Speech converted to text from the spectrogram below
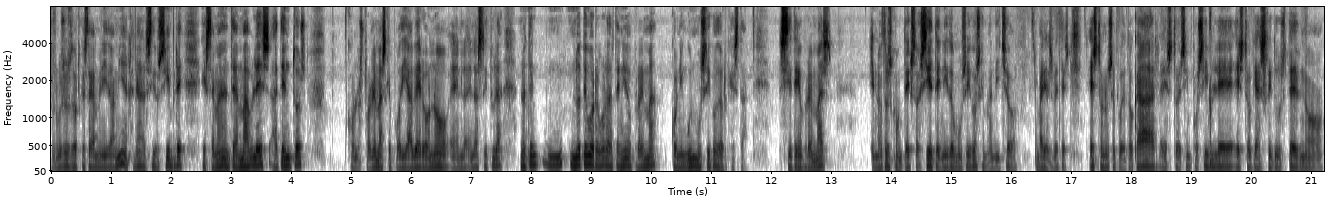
Los músicos de orquesta que han venido a mí en general han sido siempre extremadamente amables, atentos, con los problemas que podía haber o no en la, escritura. No, no tengo recuerdo de haber tenido problema con ningún músico de orquesta. Sí he tenido problemas en otros contextos. Sí he tenido músicos que me han dicho varias veces, esto no se puede tocar, esto es imposible, esto que ha escrito usted no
